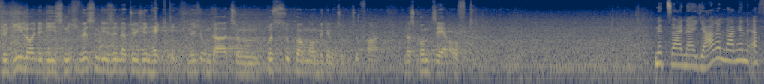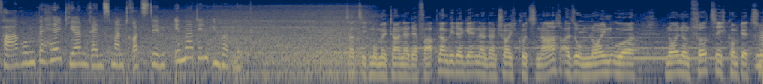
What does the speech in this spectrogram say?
Für die Leute, die es nicht wissen, die sind natürlich in Hektik, nicht, um da zum Bus zu kommen und mit dem Zug zu fahren. Und das kommt sehr oft. Mit seiner jahrelangen Erfahrung behält Jörn Renzmann trotzdem immer den Überblick. Jetzt hat sich momentan ja der Fahrplan wieder geändert, dann schaue ich kurz nach. Also um 9.49 Uhr kommt der Zug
